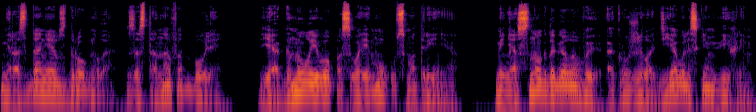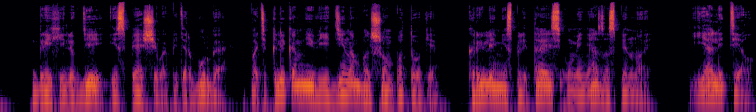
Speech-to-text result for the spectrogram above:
Мироздание вздрогнуло, застонав от боли. Я гнул его по своему усмотрению. Меня с ног до головы окружило дьявольским вихрем. Грехи людей из спящего Петербурга потекли ко мне в едином большом потоке, крыльями сплетаясь у меня за спиной. Я летел.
